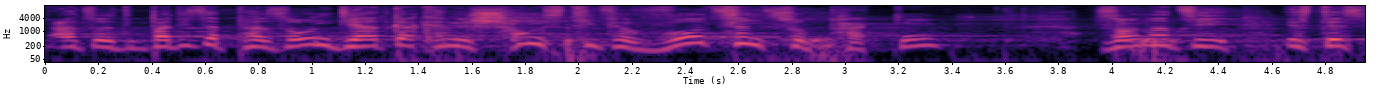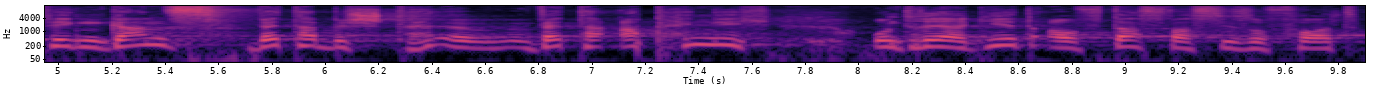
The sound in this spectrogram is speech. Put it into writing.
also bei dieser Person, die hat gar keine Chance, tiefe Wurzeln zu packen, sondern sie ist deswegen ganz äh, wetterabhängig und reagiert auf das, was sie sofort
